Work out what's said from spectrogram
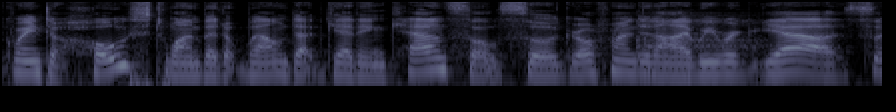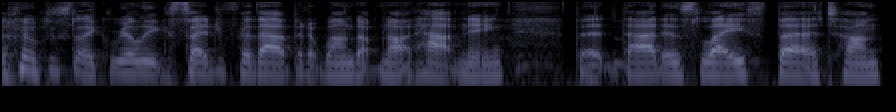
going to host one, but it wound up getting canceled. So a girlfriend and I, we were yeah, so I was like really excited for that, but it wound up not happening. But that is life. But um,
